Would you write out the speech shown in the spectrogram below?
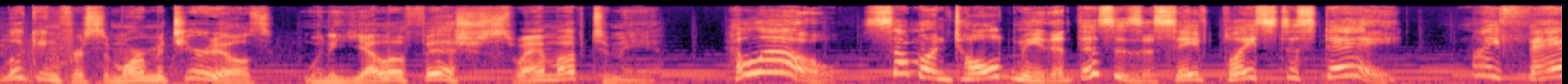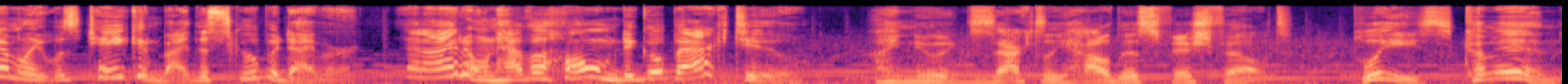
looking for some more materials when a yellow fish swam up to me. Hello! Someone told me that this is a safe place to stay. My family was taken by the scuba diver, and I don't have a home to go back to. I knew exactly how this fish felt. Please, come in.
